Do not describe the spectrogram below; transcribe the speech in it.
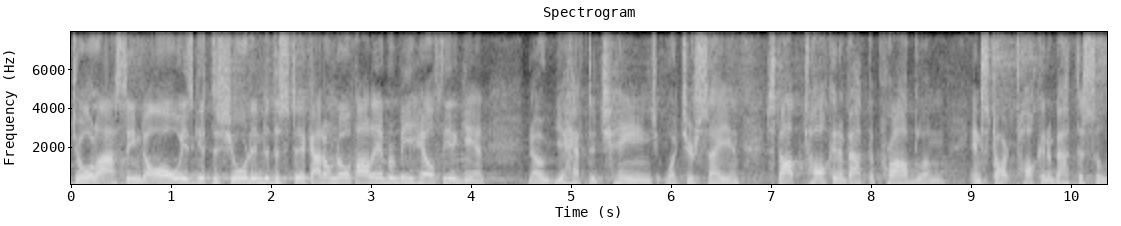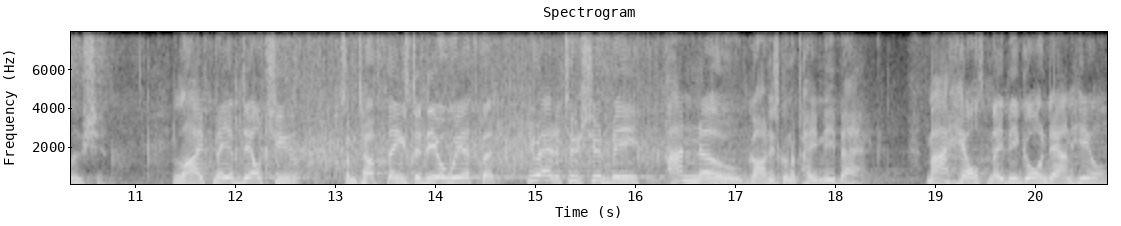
Joel, I seem to always get the short end of the stick. I don't know if I'll ever be healthy again. No, you have to change what you're saying. Stop talking about the problem and start talking about the solution. Life may have dealt you some tough things to deal with, but your attitude should be I know God is going to pay me back. My health may be going downhill,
